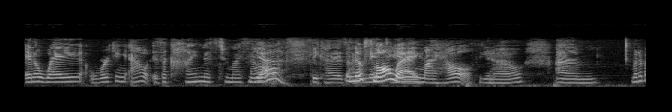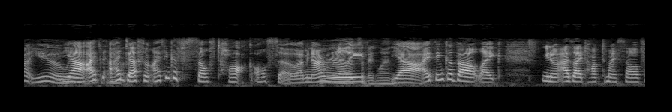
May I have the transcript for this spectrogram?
In a way, working out is a kindness to myself. yes. Because In I'm no small maintaining way. my health, you know. Um what about you? Yeah, you I th- I definitely I think of self talk also. I mean, I Oh, yeah, really that's a big one. Yeah, I think about like, you know, as I talk to myself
